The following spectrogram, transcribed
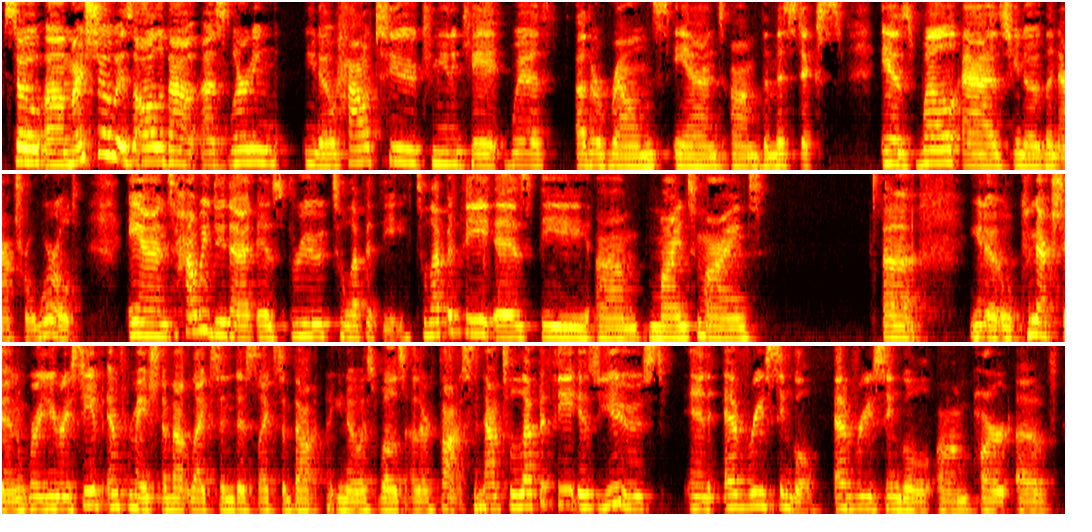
So, uh, my show is all about us learning, you know, how to communicate with other realms and um, the mystics, as well as, you know, the natural world. And how we do that is through telepathy. Telepathy is the mind to mind you know connection where you receive information about likes and dislikes about you know as well as other thoughts now telepathy is used in every single every single um, part of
